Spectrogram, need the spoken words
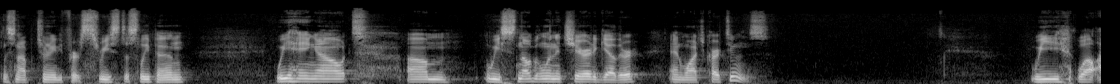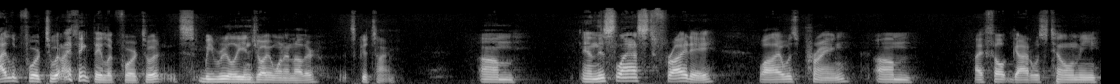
it's an opportunity for threes to sleep in. We hang out. Um, we snuggle in a chair together and watch cartoons. We, well, I look forward to it. I think they look forward to it. It's, we really enjoy one another. It's a good time. Um, and this last Friday, while I was praying, um, I felt God was telling me,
